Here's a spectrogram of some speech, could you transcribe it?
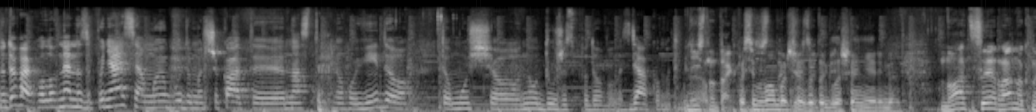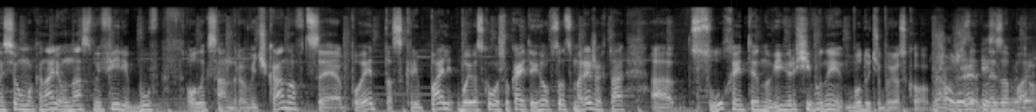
Ну давай, головне, не зупиняйся. Ми будемо чекати наступного відео, тому що ну дуже сподобалось. Дякуємо тобі. Дійсно так. Спасибо Дійсно вам так. большое за приглашение, ребят. Ну а це ранок на сьомому каналі. У нас в ефірі був Олександр Вичканов. Це поет та скрипаль. Обов'язково шукайте його в соцмережах та а, слухайте нові вірші. Вони будуть обов'язково Да, вже записую, незабаром. да.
